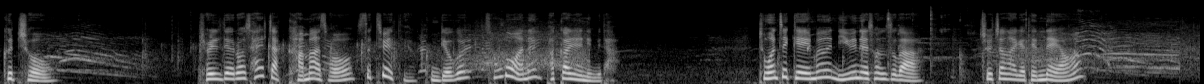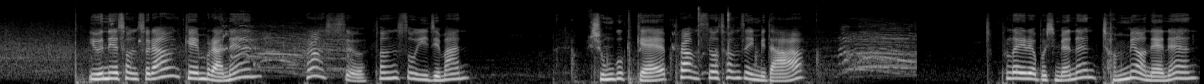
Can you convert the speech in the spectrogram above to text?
그쵸. 결대로 살짝 감아서 스트레이트 공격을 성공하는 박가연입니다. 두 번째 게임은 이윤혜 선수가 출전하게 됐네요. 이윤혜 선수랑 게임을 하는 프랑스 선수이지만 중국계 프랑스 선수입니다. 플레이를 보시면은 전면에는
